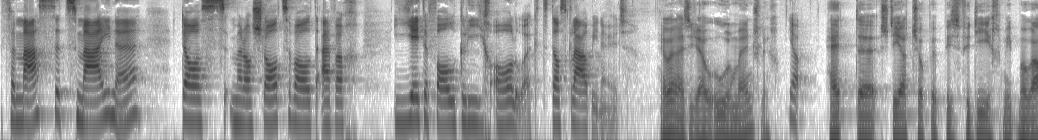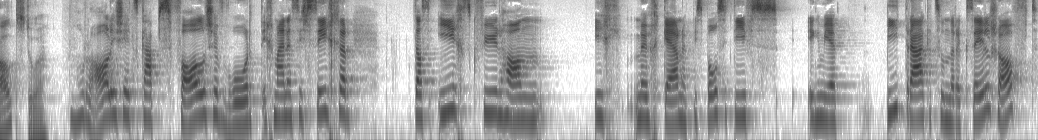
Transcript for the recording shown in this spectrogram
vermessen zu meinen, dass man als Staatsanwalt einfach jeden Fall gleich anschaut. Das glaube ich nicht. Ja, es ist auch urmenschlich. Ja. Hat der Stierjob etwas für dich mit Moral zu tun? Moral ist jetzt, glaube das falsche Wort. Ich meine, es ist sicher, dass ich das Gefühl habe, ich möchte gerne etwas Positives irgendwie beitragen zu einer Gesellschaft.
